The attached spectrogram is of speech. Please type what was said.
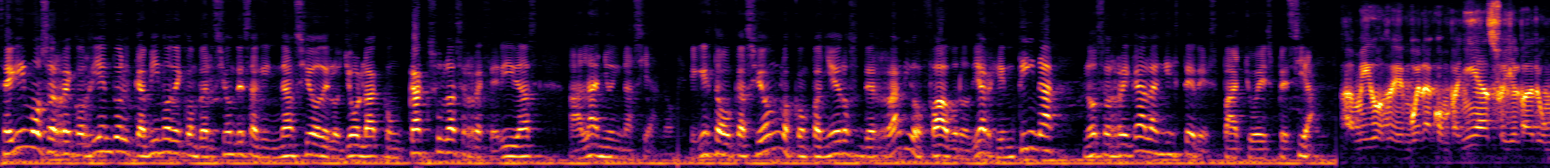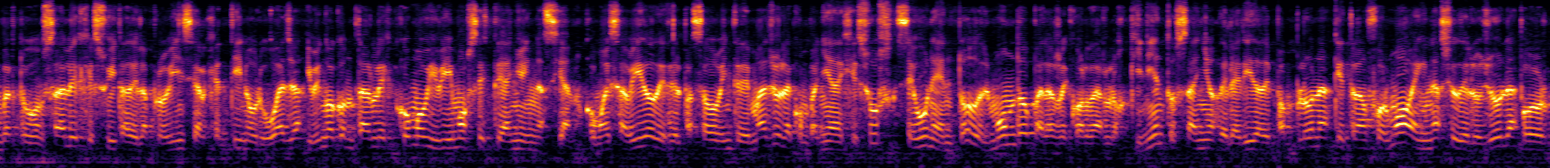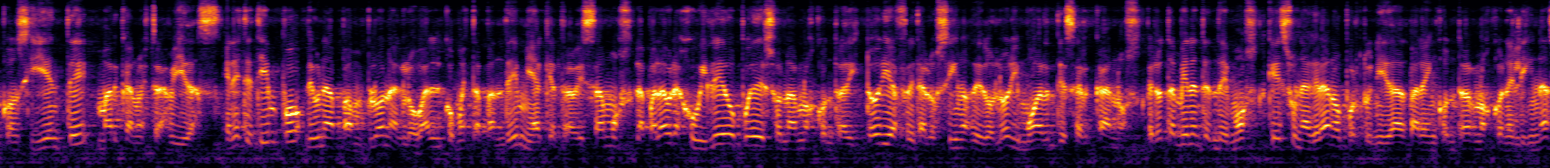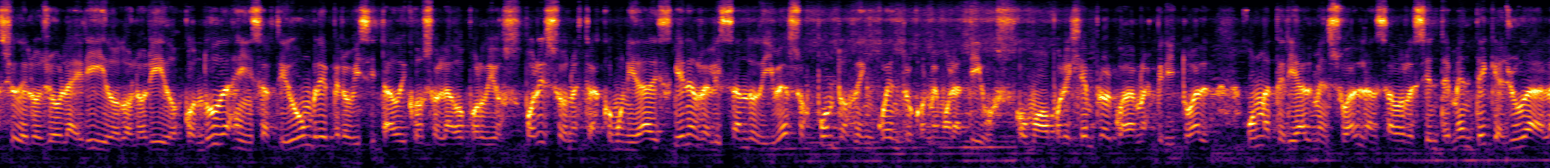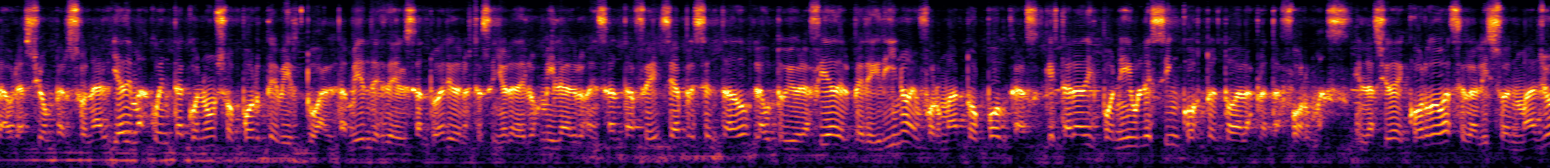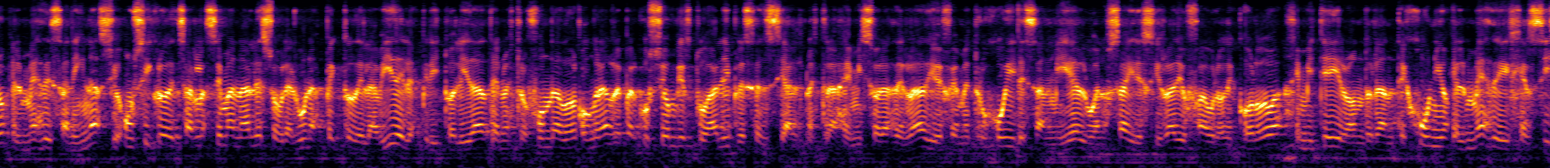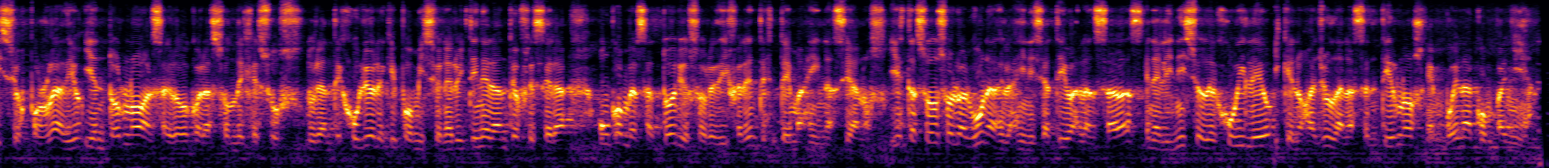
Seguimos recorriendo el camino de conversión de San Ignacio de Loyola con cápsulas referidas al año ignaciano. En esta ocasión, los compañeros de Radio Fabro de Argentina nos regalan este despacho especial. Amigos de Buena Compañía, soy el padre Humberto González, jesuita de la provincia argentina-uruguaya, y vengo a contarles cómo vivimos este año ignaciano. Como es sabido, desde el pasado 20 de mayo, la Compañía de Jesús se une en todo el mundo para recordar los 500 años de la herida de Pamplona que transformó a Ignacio de Loyola, por consiguiente, marca nuestras vidas. En este tiempo de una Pamplona global, como esta pandemia que atravesamos, la palabra jubileo puede sonarnos contradictoria frente a los signos de dolor y muerte cercanos, pero también entendemos que es una gran oportunidad para encontrarnos con el Ignacio de Loyola herido, dolorido, con dudas e incertidumbre, pero visitado y consolado por Dios. Por eso nuestras comunidades vienen realizando diversos puntos de encuentro conmemorativos, como por ejemplo el cuaderno espiritual, un material mensual lanzado recientemente que ayuda a la oración personal y además cuenta con un soporte virtual. También desde el Santuario de Nuestra Señora de los Milagros en Santa Fe se ha presentado la autobiografía del peregrino en formato podcast que estará disponible sin costo en todas las plataformas. En la ciudad de Córdoba se realizó en mayo el mes de San Ignacio, un ciclo de charlas semanales sobre algún aspecto de la vida y la espiritualidad de nuestro fundador con gran repercusión virtual y presencial. Nuestras emisoras de radio FM Trujuy de San Miguel, Buenos Aires y Radio Fabro de Córdoba emitieron durante junio el mes de ejercicios por radio y en torno al Sagrado Corazón de Jesús. Durante julio el equipo misionero itinerante ofrecerá un conversatorio sobre diferentes temas ignacianos. Y estas son solo algunas de las iniciativas lanzadas en el inicio del jubileo y que nos ayudan a sentirnos en buena compañía.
